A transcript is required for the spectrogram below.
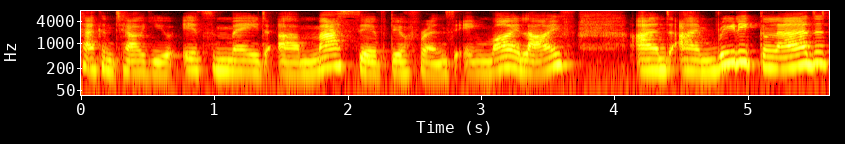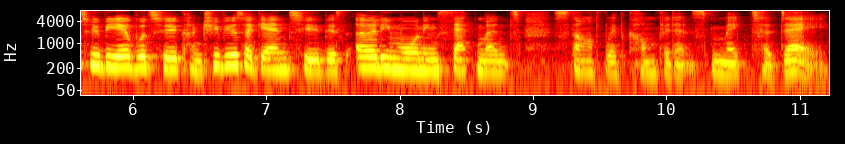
I can tell you, it's made a massive difference in my life. And I'm really glad to be able to contribute again to this early morning segment. Start with confidence, make today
